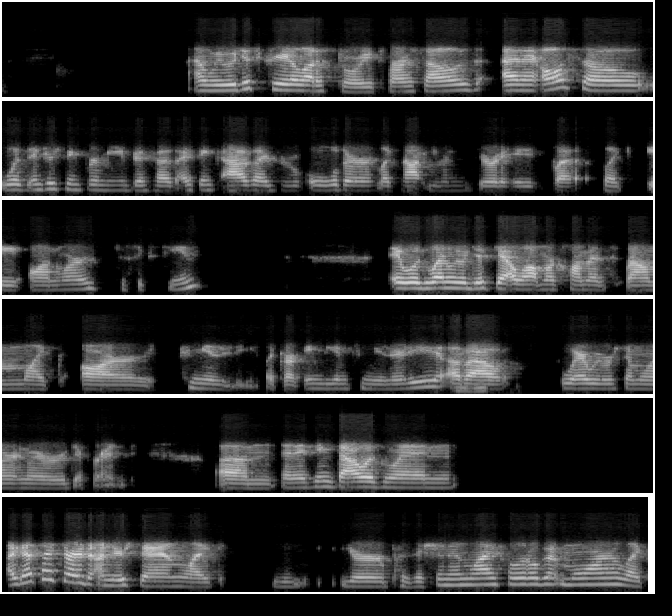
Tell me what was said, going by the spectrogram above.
and we would just create a lot of stories for ourselves. And it also was interesting for me because I think as I grew older, like not even zero to eight, but like eight onwards to 16, it was when we would just get a lot more comments from like our community, like our Indian community about where we were similar and where we were different. Um, and I think that was when I guess I started to understand like your position in life a little bit more. Like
